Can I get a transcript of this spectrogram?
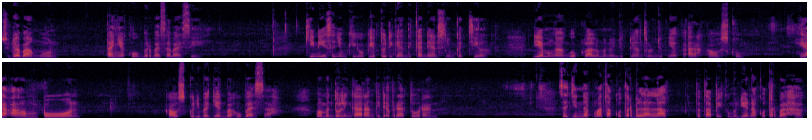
Sudah bangun? Tanyaku berbahasa basi. Kini senyum kikuk itu digantikan dengan senyum kecil. Dia mengangguk lalu menunjuk dengan telunjuknya ke arah kaosku. Ya ampun. Kaosku di bagian bahu basah, membentuk lingkaran tidak beraturan. Sejenak mataku terbelalak, tetapi kemudian aku terbahak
